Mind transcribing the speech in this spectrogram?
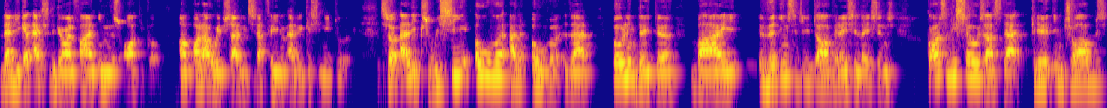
that you can actually go and find in this article on our website, which is at Freedom Advocacy Network. So, Alex, we see over and over that polling data by the Institute of Race Relations constantly shows us that creating jobs,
